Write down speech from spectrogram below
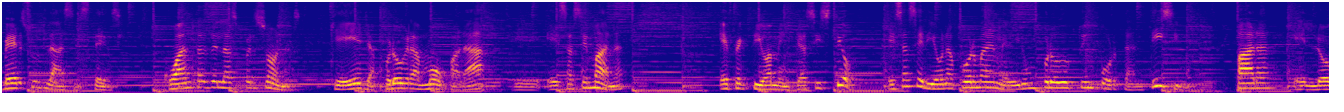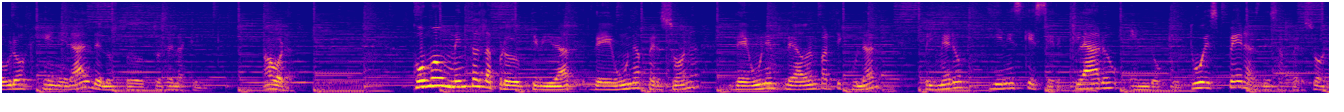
versus la asistencia. cuántas de las personas que ella programó para eh, esa semana efectivamente asistió. Esa sería una forma de medir un producto importantísimo para el logro general de los productos de la clínica. Ahora, ¿cómo aumentas la productividad de una persona, de un empleado en particular? Primero, tienes que ser claro en lo que tú esperas de esa persona.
